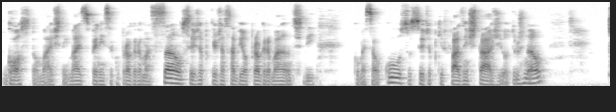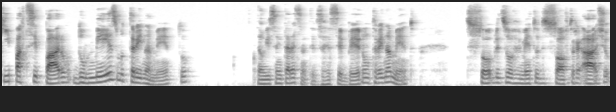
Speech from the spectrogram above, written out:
gostam mais, têm mais experiência com programação, seja porque já sabiam programar antes de começar o curso, seja porque fazem estágio e outros não que participaram do mesmo treinamento. Então isso é interessante, eles receberam um treinamento sobre desenvolvimento de software ágil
